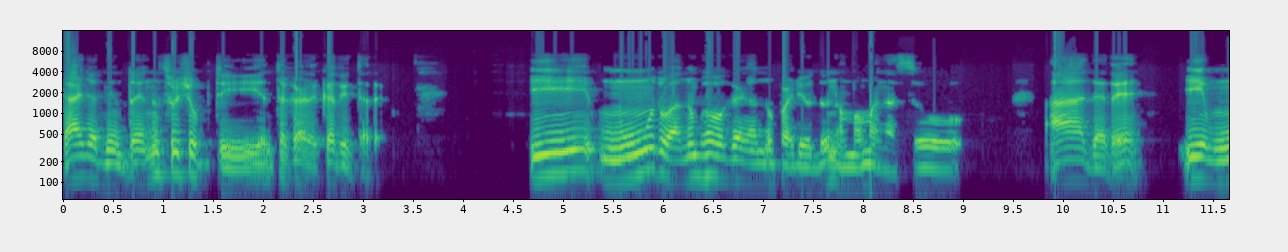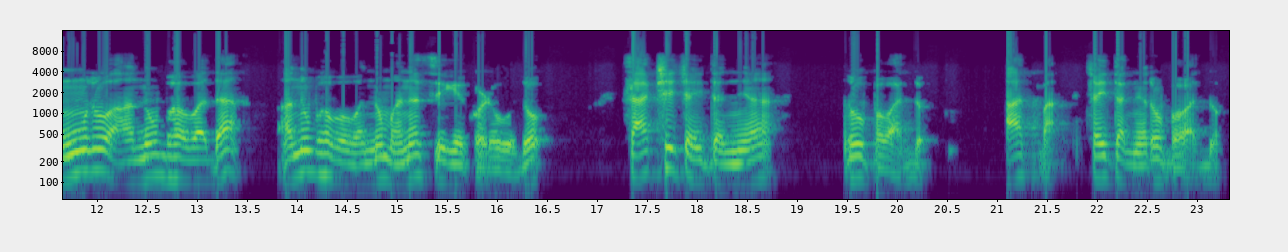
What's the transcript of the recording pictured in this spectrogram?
ಗಾಢ ನಿದ್ರೆಯನ್ನು ಸುಷುಪ್ತಿ ಅಂತ ಕರೀತಾರೆ. ಈ ಮೂರು ಅನುಭವಗಳನ್ನು ಪಡೆಯುವುದು ನಮ್ಮ ಮನಸ್ಸು. ಆದರೆ ಈ ಮೂರು ಅನುಭವದ ಅನುಭವವನ್ನು ಮನಸ್ಸಿಗೆ ಕೊಡುವುದು ಸಾಕ್ಷಿ ಚೈತನ್ಯ ರೂಪವಾದ್ದು. ಆತ್ಮ ಚೈತನ್ಯ ರೂಪವಾದ್ದು.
